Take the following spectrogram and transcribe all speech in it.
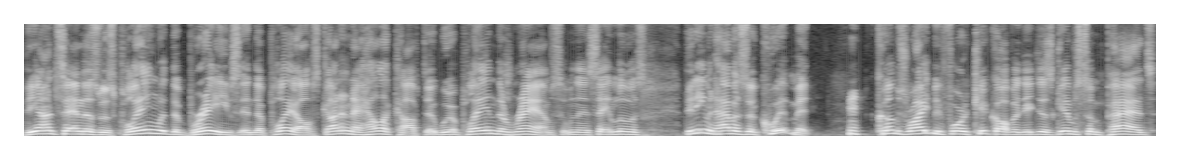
Deion Sanders was playing with the Braves in the playoffs, got in a helicopter. We were playing the Rams when in St. Louis. Didn't even have his equipment. Comes right before kickoff, and they just give him some pads,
